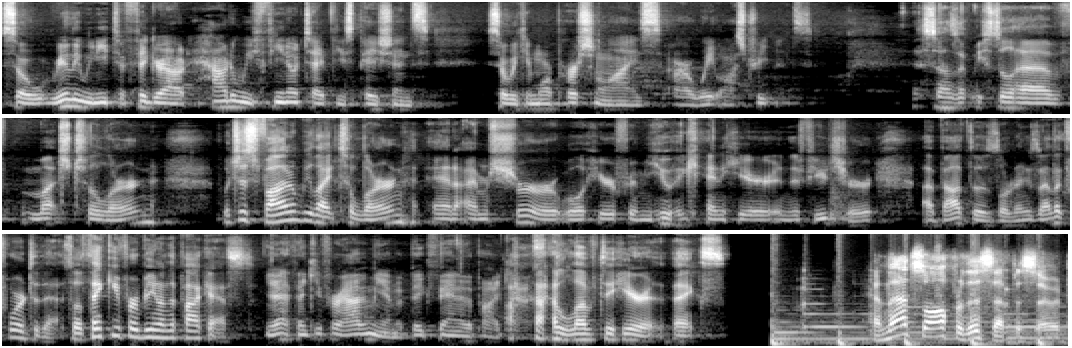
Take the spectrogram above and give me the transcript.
So really, we need to figure out how do we phenotype these patients so we can more personalize our weight loss treatments. It sounds like we still have much to learn, which is fun. We like to learn, and I'm sure we'll hear from you again here in the future about those learnings. I look forward to that. So thank you for being on the podcast. Yeah, thank you for having me. I'm a big fan of the podcast. I love to hear it. Thanks. And that's all for this episode.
